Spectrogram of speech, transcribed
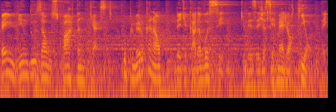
Bem-vindos ao Spartan Cast, o primeiro canal dedicado a você que deseja ser melhor que ontem.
